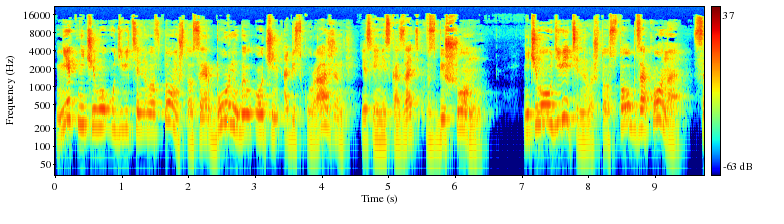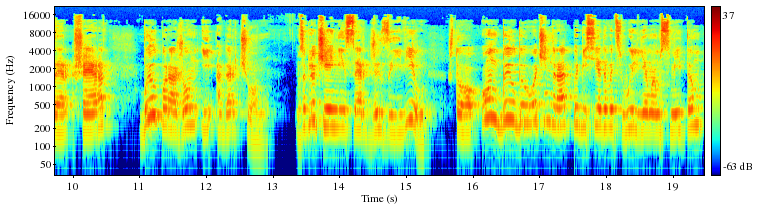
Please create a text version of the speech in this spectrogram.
Нет ничего удивительного в том, что сэр Бурн был очень обескуражен, если не сказать взбешен. Ничего удивительного, что столб закона, сэр Шерот, был поражен и огорчен. В заключении сэр Джи заявил, что он был бы очень рад побеседовать с Уильямом Смитом,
